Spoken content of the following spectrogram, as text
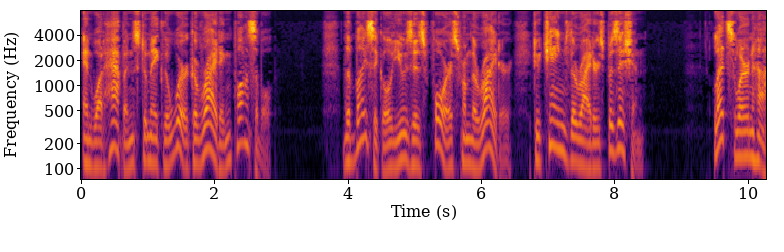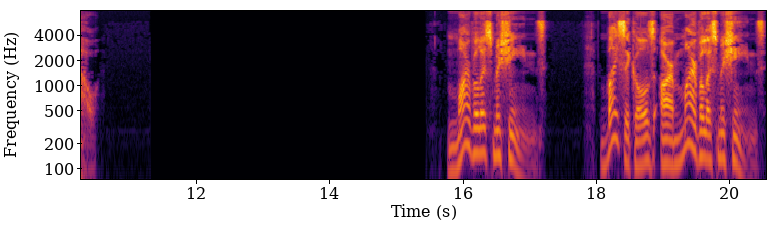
and what happens to make the work of riding possible. The bicycle uses force from the rider to change the rider's position. Let's learn how. Marvelous Machines Bicycles are marvelous machines.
